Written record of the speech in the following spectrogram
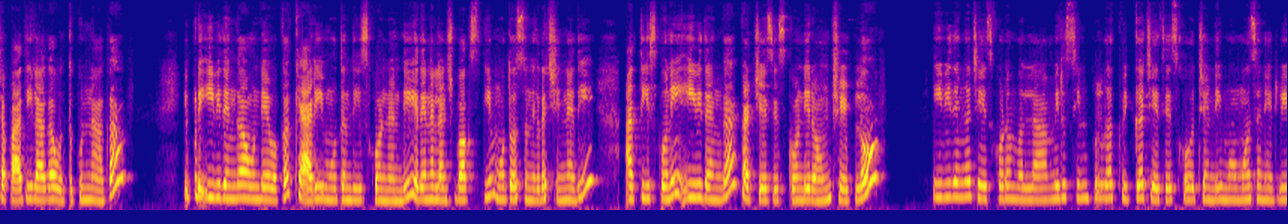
చపాతీలాగా ఒత్తుకున్నాక ఇప్పుడు ఈ విధంగా ఉండే ఒక క్యారీ మూతను తీసుకోండి ఏదైనా లంచ్ బాక్స్కి మూత వస్తుంది కదా చిన్నది అది తీసుకొని ఈ విధంగా కట్ చేసేసుకోండి రౌండ్ షేప్లో ఈ విధంగా చేసుకోవడం వల్ల మీరు సింపుల్గా క్విక్గా చేసేసుకోవచ్చండి. మోమోస్ అనేటివి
